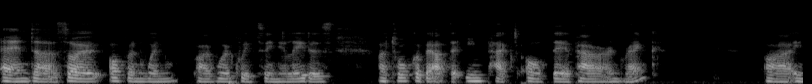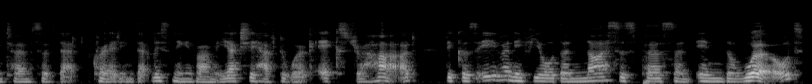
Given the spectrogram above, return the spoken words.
And uh, so often when I work with senior leaders I talk about the impact of their power and rank. Uh, in terms of that creating that listening environment. You actually have to work extra hard because even if you're the nicest person in the world,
